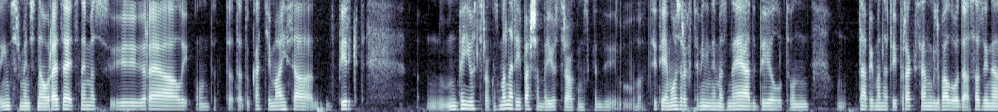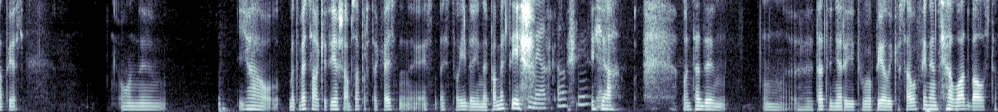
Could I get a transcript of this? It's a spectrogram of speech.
instruments nav redzēts nemaz reāli, un tad, tad, tādu kaķi maisā pirkt. Bija uztraukums. Man arī pašam bija uztraukums, kad citiem uzraksta viņi nemaz neatbild. Un, un tā bija man arī praksa angļu valodā sazināties. Un, jā, bet vecāki tiešām saprata, ka es, es, es to ideju nepametīšu. Neatkāpsies. Jā. jā. Un tad Un, e, tad viņi arī to pielika savu finansiālo atbalstu.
